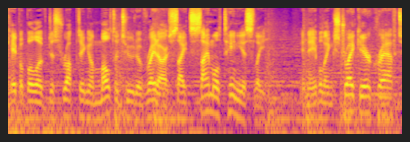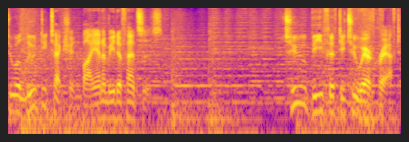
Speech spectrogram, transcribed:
capable of disrupting a multitude of radar sites simultaneously, enabling strike aircraft to elude detection by enemy defenses. Two B 52 aircraft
